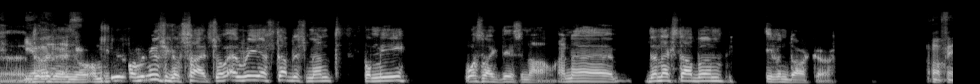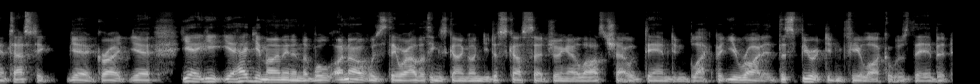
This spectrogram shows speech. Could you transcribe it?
uh, yeah, delivering on, on, the musical side. So a re-establishment for me was like this now, and uh, the next album even darker. Oh, fantastic! Yeah, great. Yeah, yeah. You, you had your moment, and well, I know it was there were other things going on. You discussed that during our last chat with Damned in Black, but you're right. The spirit didn't feel like it was there, but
